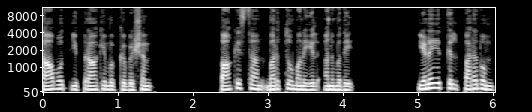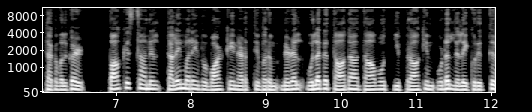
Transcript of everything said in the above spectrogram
தாவூத் இப்ராஹிமுக்கு விஷம். பாகிஸ்தான் மருத்துவமனையில் அனுமதி. இணையத்தில் பரவும் தகவல்கள் பாகிஸ்தானில் தலைமறைவு வாழ்க்கை நடத்தி வரும் நிழல் உலக தாதா தாவூத் இப்ராஹிம் உடல்நிலை குறித்து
